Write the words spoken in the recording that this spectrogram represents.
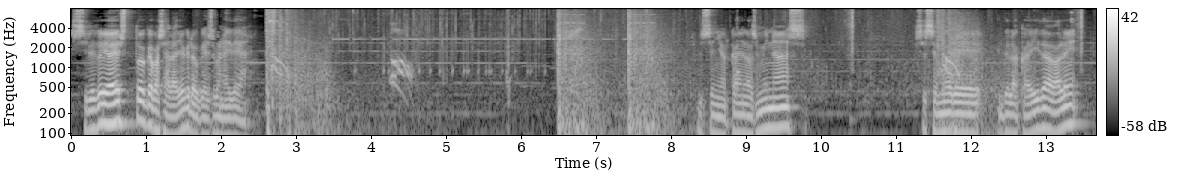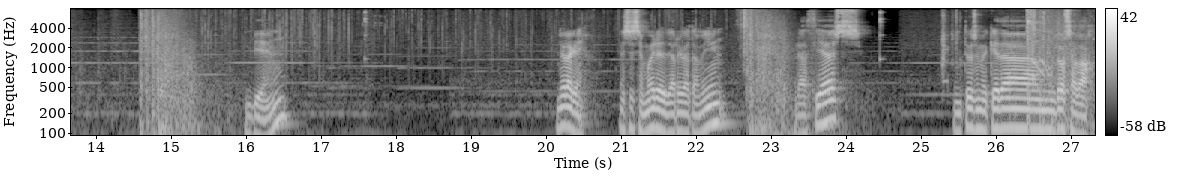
Si le doy a esto, ¿qué pasará? Yo creo que es buena idea. Señor, cae en las minas. Ese se muere de la caída, ¿vale? Bien. ¿Y ahora qué? Ese se muere, el de arriba también. Gracias. entonces me quedan dos abajo.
